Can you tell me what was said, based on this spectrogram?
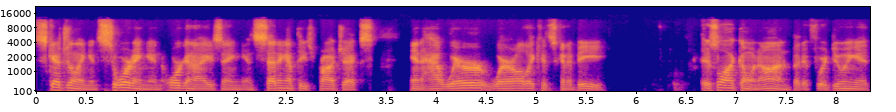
scheduling and sorting and organizing and setting up these projects and how where where all the kids going to be there's a lot going on but if we're doing it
